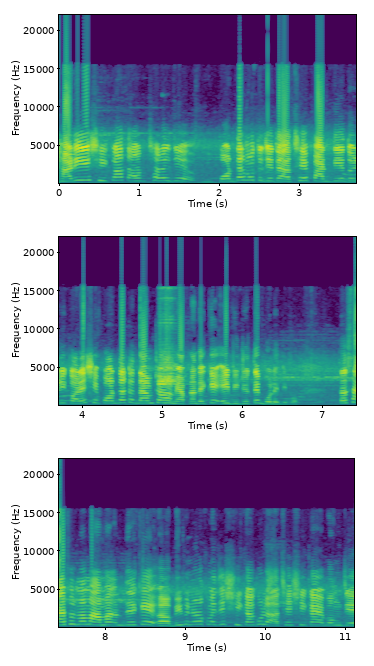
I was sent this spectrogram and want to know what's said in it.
হাঁড়ি, শিকা, তাছাড়া যে পর্দার মতো যেটা আছে, পাট দিয়ে তৈরি করে সেই পর্দাটার দামটাও আমি আপনাদেরকে এই ভিডিওতে বলে দিব। তো সাইফুল মামা, আমাদেরকে বিভিন্ন রকমের যে শিকাগুলো আছে, শিকা এবং যে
